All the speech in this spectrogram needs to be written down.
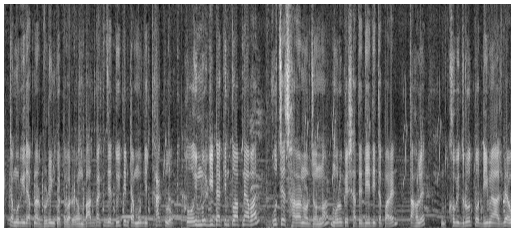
একটা মুরগি দিয়ে আপনার ব্রুডিং করতে পারবেন এবং বাদ বাকি যে দুই, তিনটা মুরগি থাকল, তো ওই মুরগিটা কিন্তু আপনি আবার কুচে ছাড়ানোর জন্য মুরগের সাথে দিয়ে দিতে পারেন, তাহলে খুবই দ্রুত ডিমে আসবে এবং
